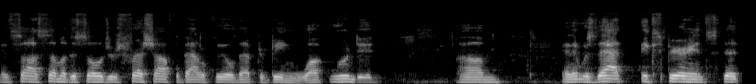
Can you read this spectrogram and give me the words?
and saw some of the soldiers fresh off the battlefield after being wo- wounded. Um, and it was that experience that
